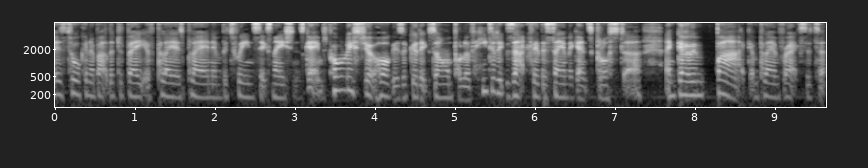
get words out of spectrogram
is talking about the debate of players playing in between Six Nations games, probably Stuart Hogg is a good example of he did exactly the same against Gloucester, and going back and playing for Exeter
